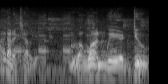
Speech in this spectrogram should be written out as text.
I gotta tell you, you are one weird dude.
